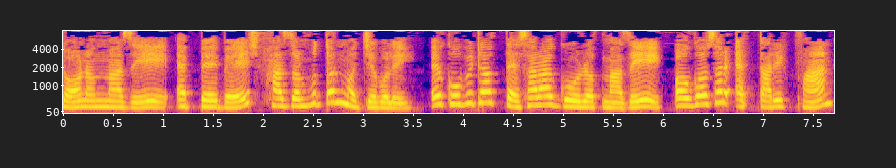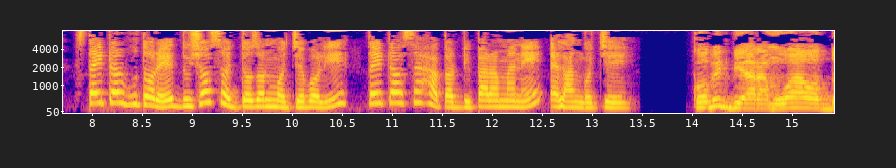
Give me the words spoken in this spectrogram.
টনৰ মাজে এপে বেছ পাঁচজন সুতন মজ্জে বোলে। এই কোভিডত তেচাৰা গৌৰত মাজে অগষ্টৰ এক তাৰিখ ফান ষ্টেটৰ ভিতৰে দুশ চৈধ্য জন মজ্জে বুলি ষ্টেটৰ হাতৰ ডিপাৰ্টমেণ্টে এলাং গজ্জে কোভিড বিয়ারাম ওয়া অদ্দ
